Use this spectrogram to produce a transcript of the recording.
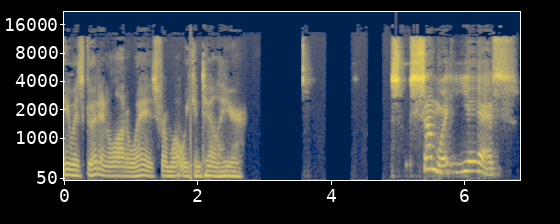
he was good in a lot of ways, from what we can tell here. Somewhat, yes.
